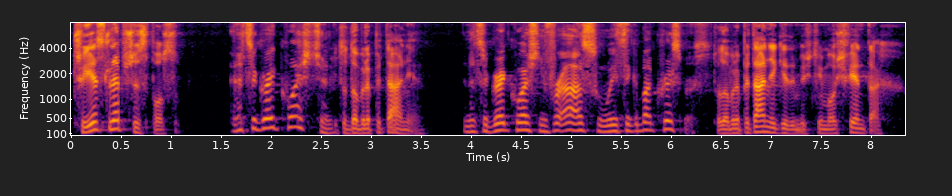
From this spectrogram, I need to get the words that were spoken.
Czy jest lepszy sposób? And it's a great question. I to dobre pytanie. And it's a great question for us when we think about Christmas. To dobre pytanie, kiedy myślimy o świętach.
